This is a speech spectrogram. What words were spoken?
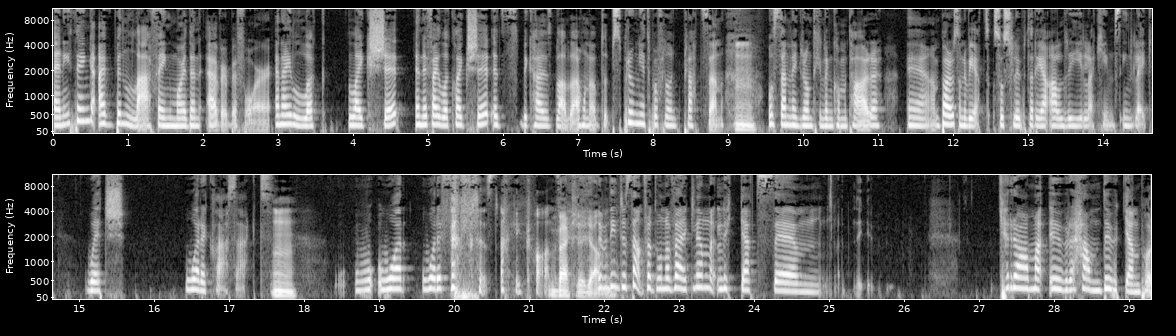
anything, I've been laughing more than ever before and I look like shit and if I look like shit it's because bla bla. Hon har typ sprungit på flygplatsen Mm. och sen lägger hon till en kommentar. Eh, bara som ni vet så slutade jag aldrig gilla Kims inlägg. Which, what a class act. Mm. What, what a feminist icon. Verkligen. Nej, men det är intressant för att hon har verkligen lyckats ehm, krama ur handduken på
